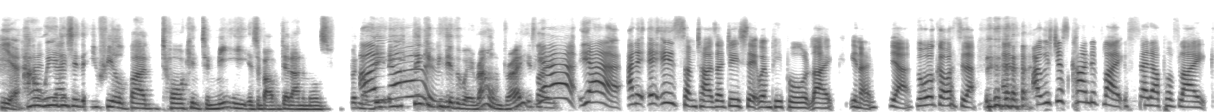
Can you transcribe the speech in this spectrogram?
yeah. How And, weird um, is it that you feel bad talking to meat eaters about dead animals, but not I vegan? You think it'd be the other way around, right? It's like, yeah yeah and it, it is sometimes i do see it when people like you know yeah but we'll go on to that um, I was just kind of like fed up of like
